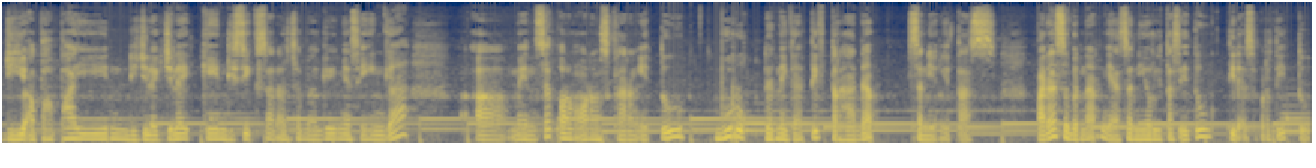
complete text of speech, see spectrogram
diapa-apain, dijelek-jelekin, disiksa dan sebagainya sehingga uh, mindset orang-orang sekarang itu buruk dan negatif terhadap senioritas. Padahal sebenarnya senioritas itu tidak seperti itu.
